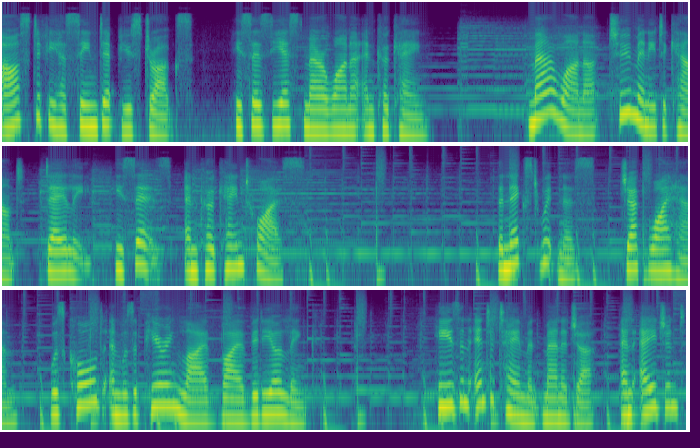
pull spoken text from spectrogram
Asked if he has seen Depp use drugs, he says yes marijuana and cocaine. Marijuana, too many to count, daily, he says, and cocaine twice. The next witness, Jack Whigham, was called and was appearing live via video link. He is an entertainment manager, an agent,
